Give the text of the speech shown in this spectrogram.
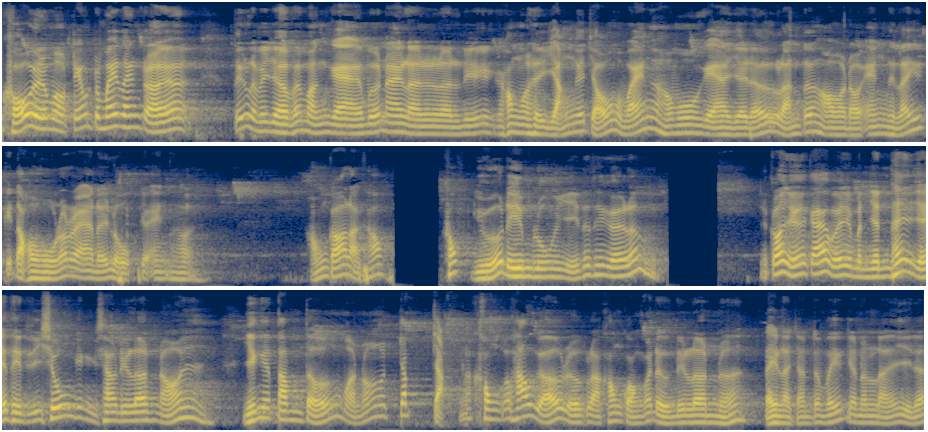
Khổ rồi đó mà tréo trong mấy tháng trời á tức là bây giờ phải mặn gà bữa nay là, là không thì dặn cái chỗ mà bán họ mua gà về đỡ lạnh tới hồi mà đòi ăn thì lấy cái đầu đó ra để luộc cho ăn thôi. Không có là khóc. Khóc giữa đêm luôn như vậy đó thấy ghê lắm. Có những cái bởi vì mình nhìn thấy như vậy thì đi xuống chứ sao đi lên nổi. Những cái tâm tưởng mà nó chấp chặt nó không có tháo gỡ được là không còn có đường đi lên nữa. Đây là cho anh ta biết cho nên là cái gì đó.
